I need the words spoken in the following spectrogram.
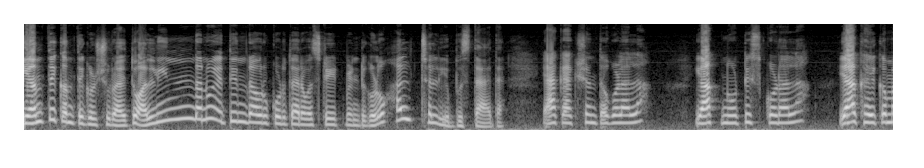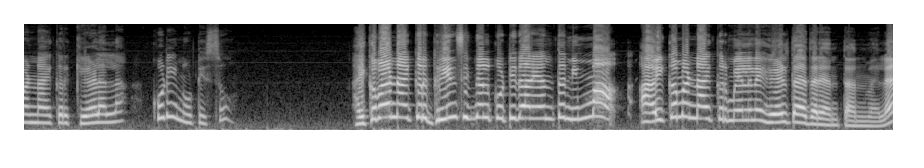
ಈ ಅಂತ್ಯಕಂತೆಗಳು ಶುರು ಆಯಿತು ಅಲ್ಲಿಂದನೂ ಯತೀಂದ್ರ ಅವರು ಕೊಡ್ತಾ ಇರುವ ಸ್ಟೇಟ್ಮೆಂಟ್ಗಳು ಹಲ್ಚಲ್ ಎಬ್ಬಿಸ್ತಾ ಇದೆ. ಯಾಕೆ ಆ್ಯಕ್ಷನ್ ತಗೊಳ್ಳಲ್ಲ ಯಾಕೆ ನೋಟಿಸ್ ಕೊಡಲ್ಲ? ಯಾಕೆ ಹೈಕಮಾಂಡ್ ನಾಯಕರು ಕೇಳಲ್ಲ? ಕೊಡಿ ನೋಟಿಸು. ಹೈಕಮಾಂಡ್ ನಾಯಕರು ಗ್ರೀನ್ ಸಿಗ್ನಲ್ ಕೊಟ್ಟಿದ್ದಾರೆ ಅಂತ ನಿಮ್ಮ ಹೈಕಮಾಂಡ್ ನಾಯಕರ ಮೇಲೇ ಹೇಳ್ತಾ ಇದ್ದಾರೆ ಅಂತ ಅಂದಮೇಲೆ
